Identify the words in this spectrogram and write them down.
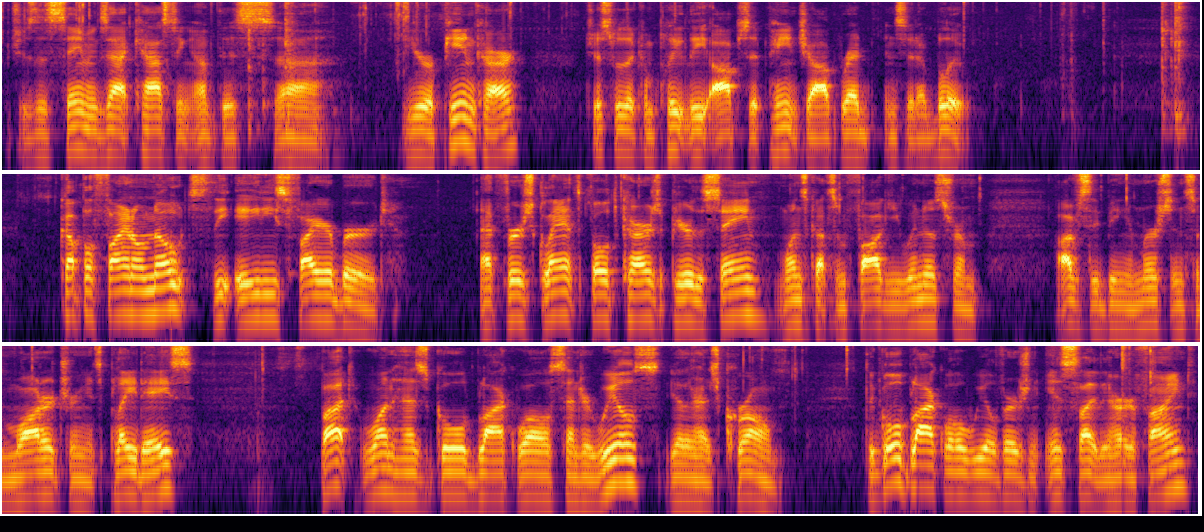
which is the same exact casting of this uh, European car, just with a completely opposite paint job, red instead of blue. Couple final notes, the 80s Firebird. At first glance, both cars appear the same. One's got some foggy windows from obviously being immersed in some water during its play days. But one has gold Blackwall center wheels, the other has chrome. The gold Blackwall wheel version is slightly hard to find.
